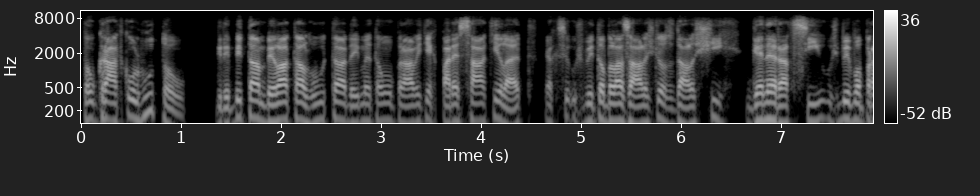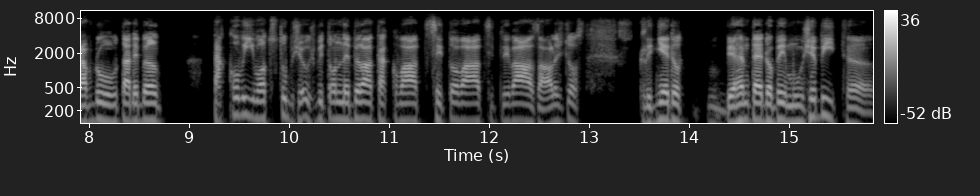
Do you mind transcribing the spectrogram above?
tou krátkou lhůtou, kdyby tam byla ta lhůta, dejme tomu právě těch 50 let, jak si už by to byla záležitost dalších generací, už by opravdu tady byl takový odstup, že už by to nebyla taková citová, citlivá záležitost. Klidně do, během té doby může být eh,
